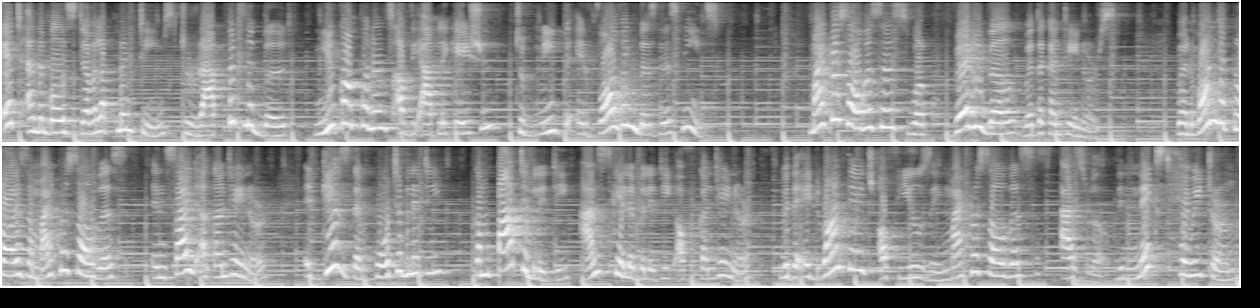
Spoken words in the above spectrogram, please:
it enables development teams to rapidly build new components of the application to meet the evolving business needs. Microservices work very well with the containers. When one deploys a microservice inside a container, it gives them portability, compatibility and scalability of container with the advantage of using microservices as well. The next heavy term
